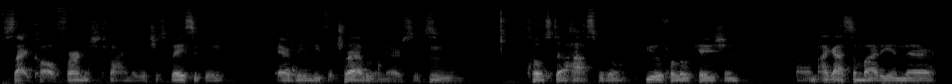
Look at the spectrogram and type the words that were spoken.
site called Furnished Finder, which is basically Airbnb for traveling nurses, mm-hmm. Close to a hospital, beautiful location. Um, I got somebody in there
